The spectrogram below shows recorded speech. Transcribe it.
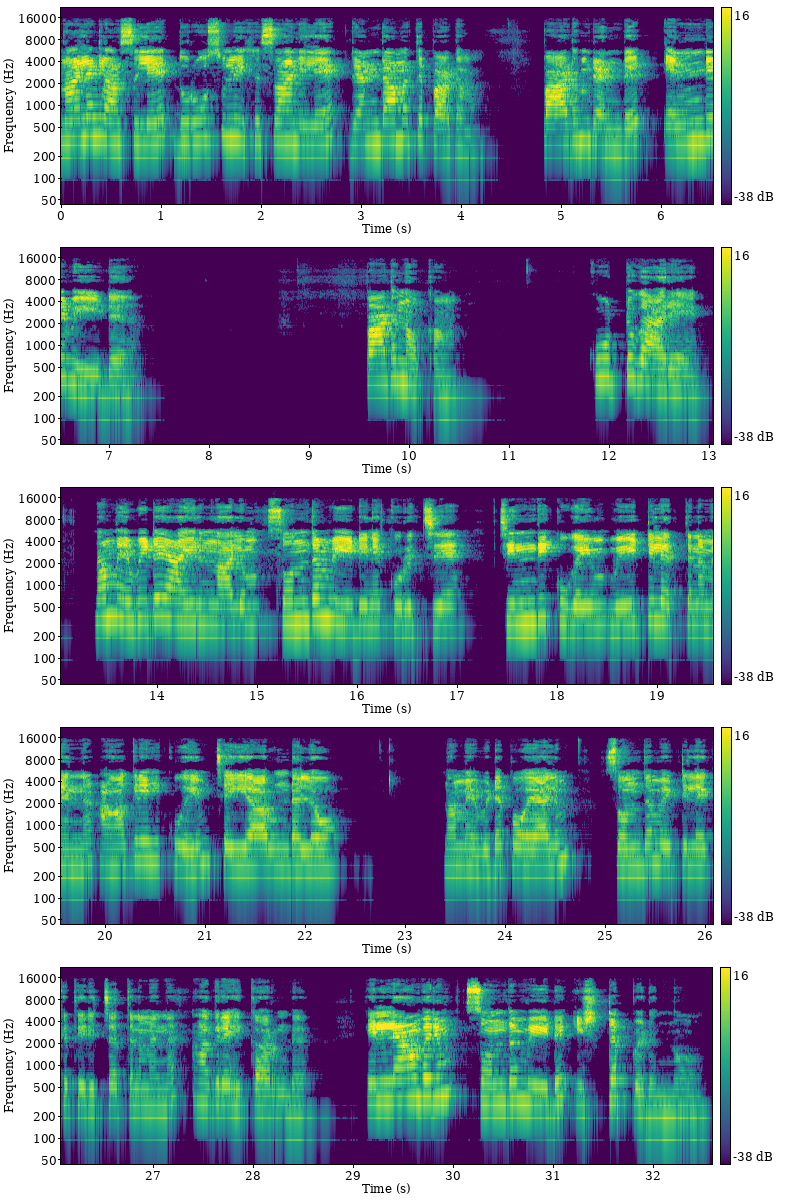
നാലാം ക്ലാസ്സിലെ ദുറൂസുൽ ഇഹ്സാനിലെ രണ്ടാമത്തെ പാഠം. പാഠം രണ്ട് എന്റെ വീട്. പാഠം നോക്കാം. കൂട്ടുകാരെ നാം എവിടെയായിരുന്നാലും സ്വന്തം വീടിനെ കുറിച്ച് ചിന്തിക്കുകയും വീട്ടിലെത്തണമെന്ന് ആഗ്രഹിക്കുകയും ചെയ്യാറുണ്ടല്ലോ. നാം എവിടെ പോയാലും സ്വന്തം വീട്ടിലേക്ക് തിരിച്ചെത്തണമെന്ന് ആഗ്രഹിക്കാറുണ്ട്. എല്ലാവരും സ്വന്തം വീട് ഇഷ്ടപ്പെടുന്നു.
